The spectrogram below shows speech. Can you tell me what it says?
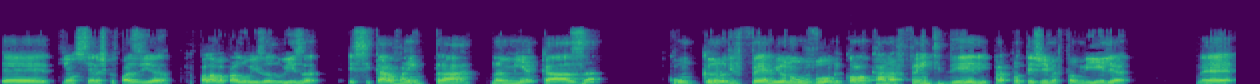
é, tinham cenas que eu fazia, que eu falava para Luísa, Luísa, esse cara vai entrar na minha casa com um cano de ferro e eu não vou me colocar na frente dele para proteger minha família, né?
